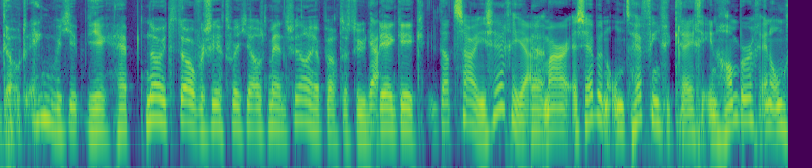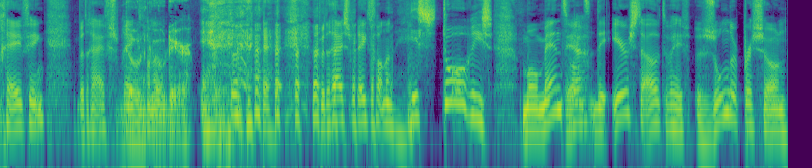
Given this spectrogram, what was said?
doodeng, want je, je hebt nooit het overzicht wat je als mens wel hebt achter stuur, Ja. denk ik. Dat zou je zeggen, ja. Ja. Maar ze hebben een ontheffing gekregen in Hamburg en omgeving. Het bedrijf spreekt, Don't van go een, there. het bedrijf spreekt van een historisch moment. Ja. Want de eerste auto heeft zonder persoon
